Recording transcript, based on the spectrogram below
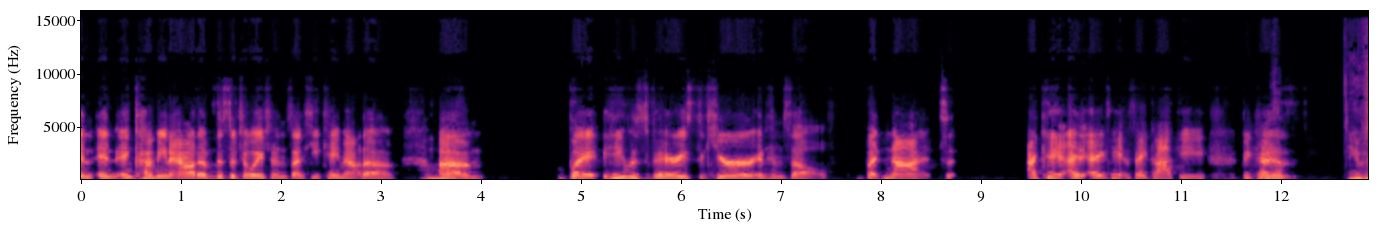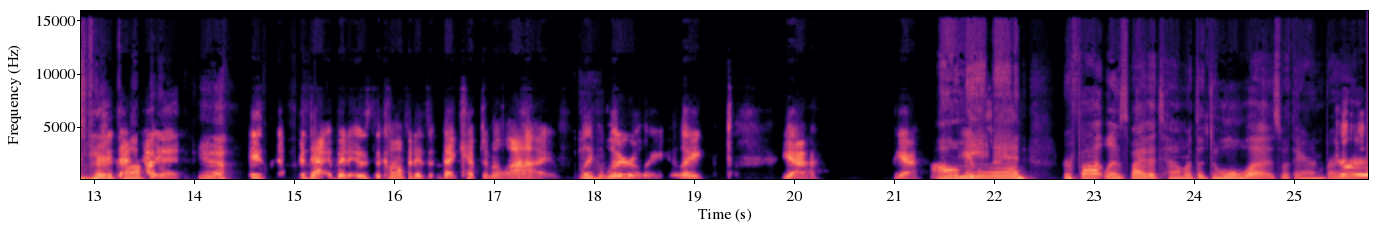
and and, and coming out of the situations that he came out of mm-hmm. um but he was very secure in himself, but not. I can't. I, I can't say cocky because. Yeah. He was very confident. yeah. It, but that, but it was the confidence that kept him alive. Like mm-hmm. literally, like, yeah, yeah. Oh man, Rafat lives by the town where the duel was with Aaron Burr.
